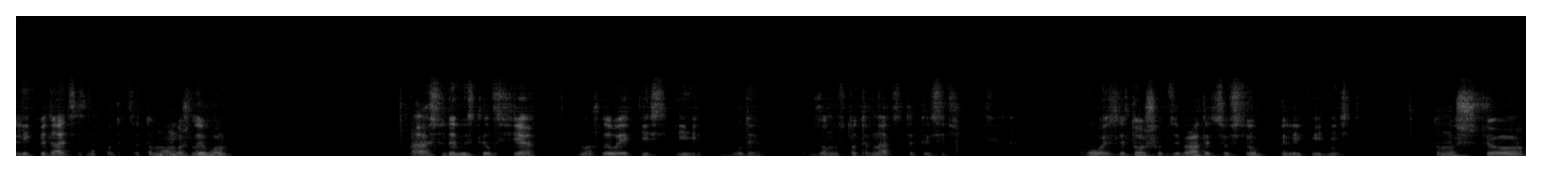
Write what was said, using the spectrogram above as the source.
ліквідації знаходиться. Тому, можливо, сюди вистріл ще, можливо, якийсь і буде в зону 113 тисяч. Ось, для того, щоб зібрати цю всю ліквідність. Тому що,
